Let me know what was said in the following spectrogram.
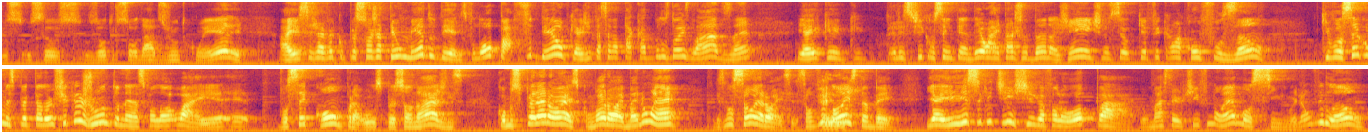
os, os, seus os outros soldados junto com ele, aí você já vê que o pessoal já tem um medo deles. Falou, opa, fudeu, porque a gente tá sendo atacado pelos dois lados, né? E aí que, que eles ficam sem entender, uai, tá ajudando a gente, não sei o que, fica uma confusão que você, como espectador, fica junto nessa. Falou, uai, é, é, você compra os personagens como super-heróis, como herói, mas não é. Eles não são heróis, eles são vilões é também. E aí isso que te instiga, falou, opa, o Master Chief não é mocinho, ele é um vilão.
